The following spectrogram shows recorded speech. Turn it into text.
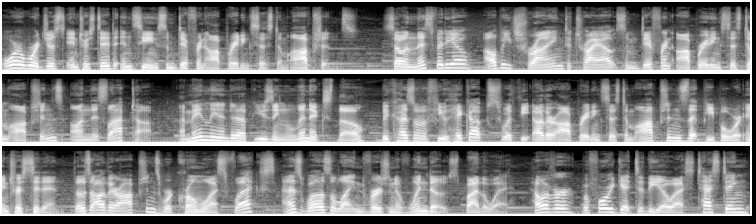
or were just interested in seeing some different operating system options. So in this video, I'll be trying to try out some different operating system options on this laptop. I mainly ended up using Linux though, because of a few hiccups with the other operating system options that people were interested in. Those other options were Chrome OS Flex, as well as a lightened version of Windows, by the way. However, before we get to the OS testing,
